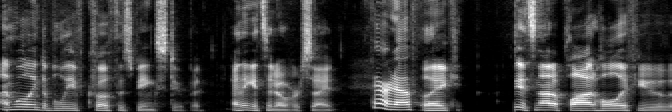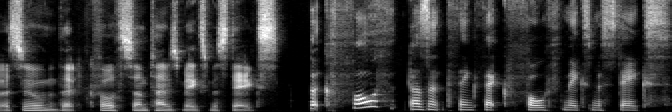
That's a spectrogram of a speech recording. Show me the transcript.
I'm willing to believe Kvothe is being stupid. I think it's an oversight. Fair enough. Like, it's not a plot hole if you assume that Kvothe sometimes makes mistakes. But Kvothe doesn't think that Kvothe makes mistakes.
